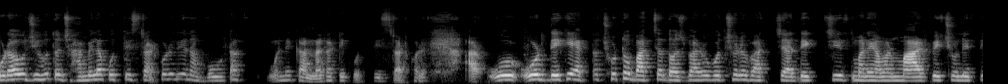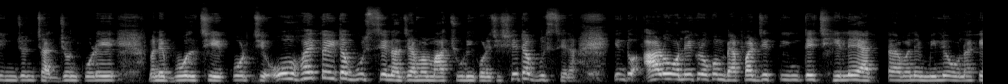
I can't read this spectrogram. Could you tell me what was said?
ওরাও যেহেতু ঝামেলা করতে স্টার্ট করে দিয়ে না, বউটা মানে কান্নাকাটি করতে স্টার্ট করে। আর ওর ওর দেখে একটা ছোট বাচ্চা, দশ বারো বছরের বাচ্চা দেখছে মানে আমার মার পেছনে তিনজন, চারজন করে মানে বলছে, করছে। ও হয়তো এটা বুঝছে না যে আমার মা চুরি করেছে, সেটা বুঝছে না। কিন্তু আরও অনেক রকম ব্যাপার যে তিনটে ছেলে একটা মানে মিলে ওনাকে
